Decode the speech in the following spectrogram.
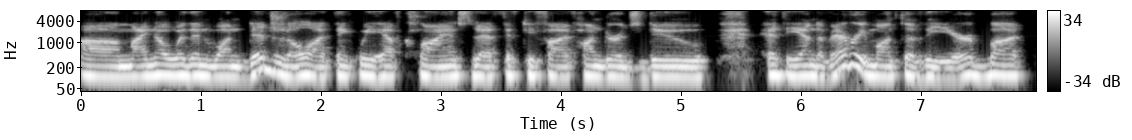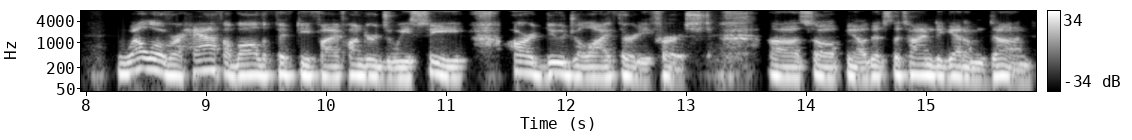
Um, I know within One Digital, I think we have clients that have 5500s due at the end of every month of the year, but well over half of all the 5500s we see are due July 31st. Uh, so, you know, that's the time to get them done.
